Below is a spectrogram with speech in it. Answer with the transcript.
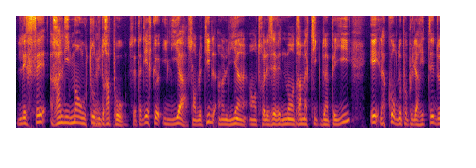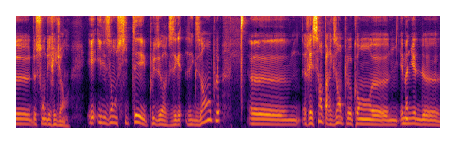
l'effet ralliement autour du drapeau. C'est-à-dire qu'il y a, semble-t-il, un lien entre les événements dramatiques d'un pays et la courbe de popularité de, son dirigeant. Et ils ont cité plusieurs exemples. Euh, récents, par exemple, quand euh, Emmanuel, euh,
